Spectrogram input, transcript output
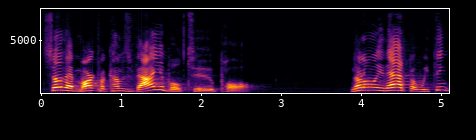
so that Mark becomes valuable to Paul. Not only that, but we think,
